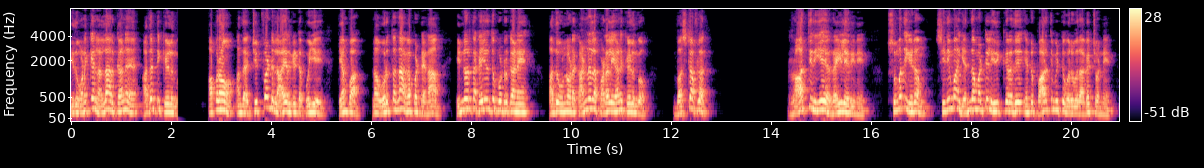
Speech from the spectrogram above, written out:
இது உனக்கே நல்லா இருக்கான்னு அதட்டி கேளுங்க. அப்புறம் அந்த சிட்ஃபண்ட் லாயர் கிட்ட போய் ஏன்பா நான் ஒருத்தன் தான் அகப்பட்டேனா? இன்னொருத்தன் கையெழுத்து போட்டிருக்கானே அது உன்னோட கண்ணுல படலையான்னு கேளுங்கோ. பஸ் ஸ்டாப்ல ராத்திரியே ரயில் ஏறினேன். சுமதியிடம் சினிமா எந்த மட்டில் இருக்கிறது என்று பார்த்துவிட்டு வருவதாக சொன்னேன்.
